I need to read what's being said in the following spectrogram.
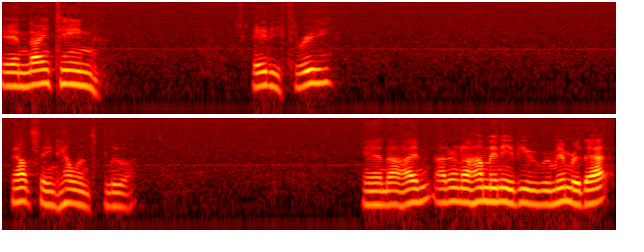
in 1983 Mount St. Helens blew up. And I, I don't know how many of you remember that.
